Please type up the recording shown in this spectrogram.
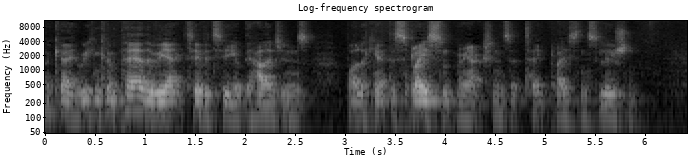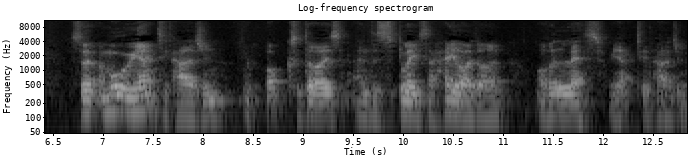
Okay, we can compare the reactivity of the halogens by looking at displacement reactions that take place in solution. So a more reactive halogen would oxidise and displace a halide ion of a less reactive halogen.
